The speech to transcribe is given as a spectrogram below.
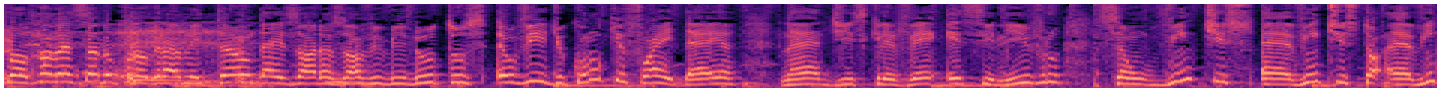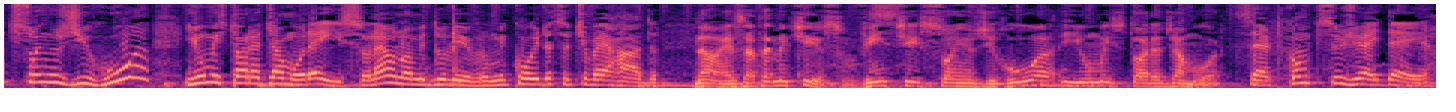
Bom, começando o programa então, 10 horas 9 minutos. Eu vídeo, como que foi a ideia, né, de escrever esse livro? São 20, é, 20, histó- é, 20 sonhos de rua e uma história de amor, é isso, né, o nome do livro? Me corrija se eu estiver errado. Não, é exatamente isso. 20 sonhos de rua e uma história de amor. Certo, como que surgiu a ideia?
